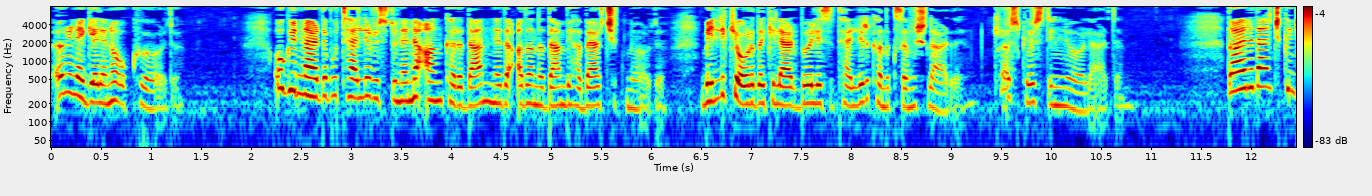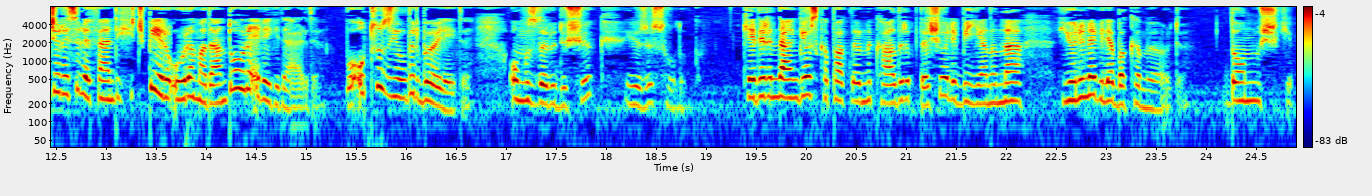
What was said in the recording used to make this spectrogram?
Önüne gelene okuyordu. O günlerde bu teller üstüne ne Ankara'dan ne de Adana'dan bir haber çıkmıyordu. Belli ki oradakiler böylesi telleri kanıksamışlardı. Köz köz dinliyorlardı. Daireden çıkınca Resul Efendi hiçbir yere uğramadan doğru eve giderdi. Bu otuz yıldır böyleydi. Omuzları düşük, yüzü soluk. Kederinden göz kapaklarını kaldırıp da şöyle bir yanına, yönüne bile bakamıyordu. Donmuş gibi,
